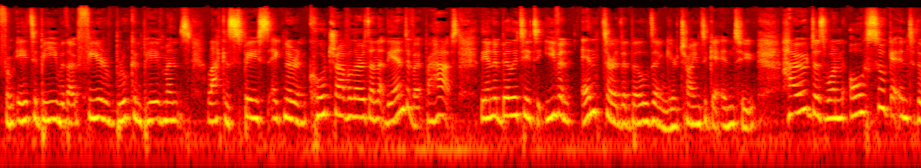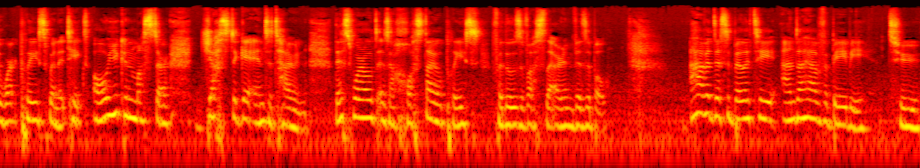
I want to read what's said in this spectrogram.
from A to B without fear of broken pavements, lack of space, ignorant co travellers, and at the end of it, perhaps the inability to even enter the building you're trying to get into. How does one also get into the workplace when it takes all you can muster just to get into town? This world is a hostile place for those of us that are invisible. I have a disability and I have a baby too.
